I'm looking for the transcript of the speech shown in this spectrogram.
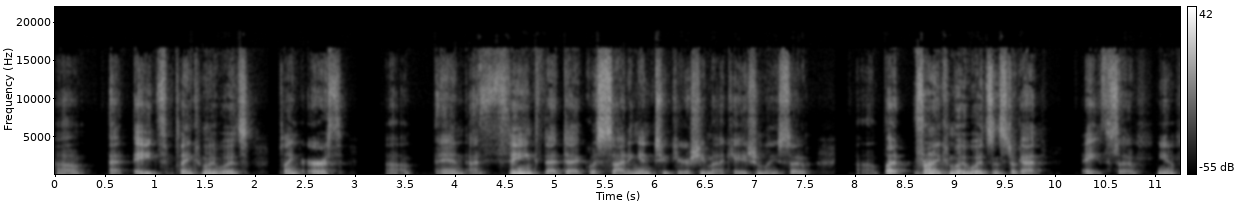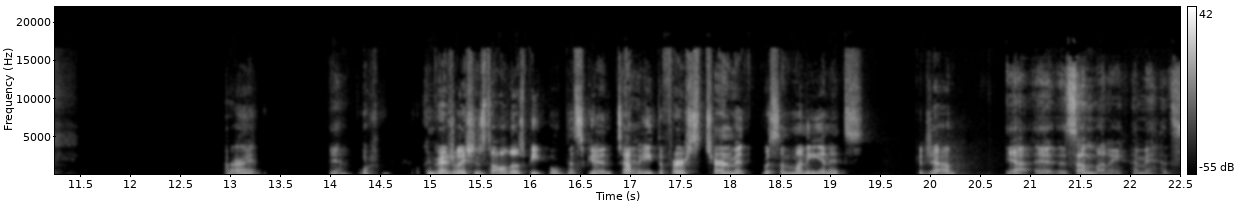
um, at eighth, playing Kamui Woods, playing Earth. Um, and I think that deck was siding into Kirishima occasionally. So, uh, but fronted Kamui Woods and still got eighth. So, yeah. All right. Yeah. Well, congratulations to all those people. That's good. Top Yeah. eight, the first tournament with some money in it. Good job. Yeah, it, it's some money. I mean, it's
